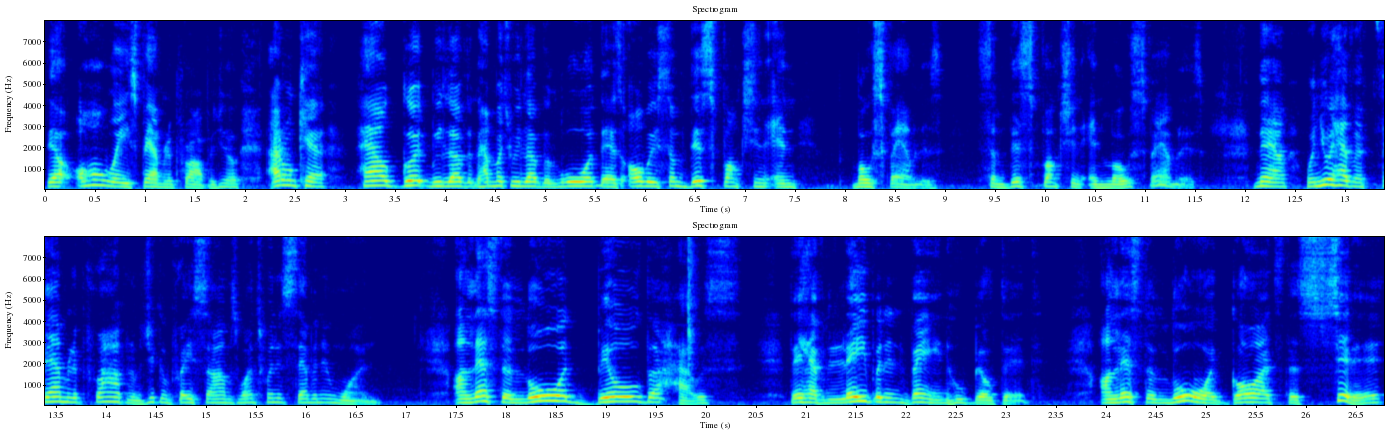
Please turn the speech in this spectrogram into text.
there are always family problems. You know, I don't care how good we love the, how much we love the Lord. There's always some dysfunction in most families. Some dysfunction in most families. Now, when you're having family problems, you can pray Psalms 127 and 1. Unless the Lord build the house, they have labored in vain who built it. Unless the Lord guards the city,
